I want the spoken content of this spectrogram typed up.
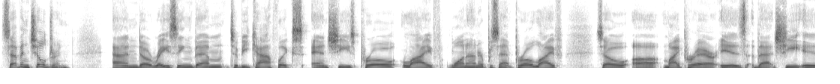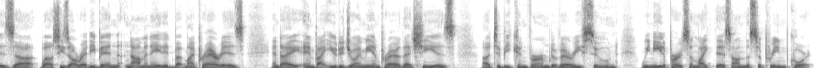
Seven children and uh, raising them to be Catholics, and she's pro life, 100% pro life. So, uh, my prayer is that she is, uh, well, she's already been nominated, but my prayer is, and I invite you to join me in prayer, that she is uh, to be confirmed very soon. We need a person like this on the Supreme Court.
